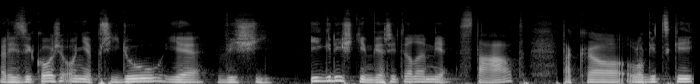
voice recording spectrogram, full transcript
riziko, že o ně přijdu, je vyšší i když tím věřitelem je stát, tak eh, logicky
